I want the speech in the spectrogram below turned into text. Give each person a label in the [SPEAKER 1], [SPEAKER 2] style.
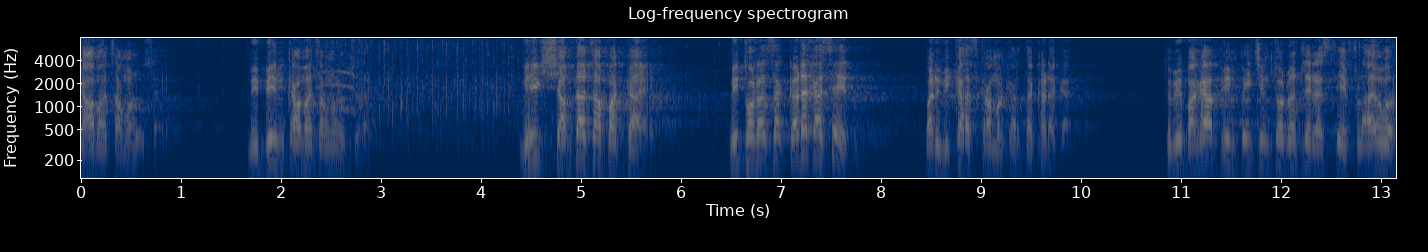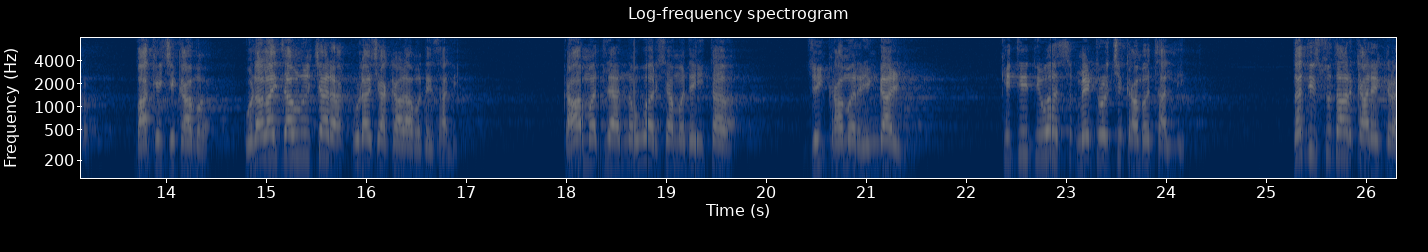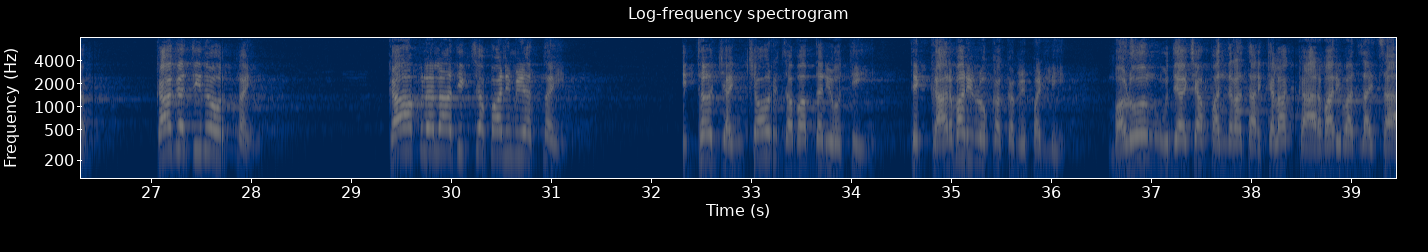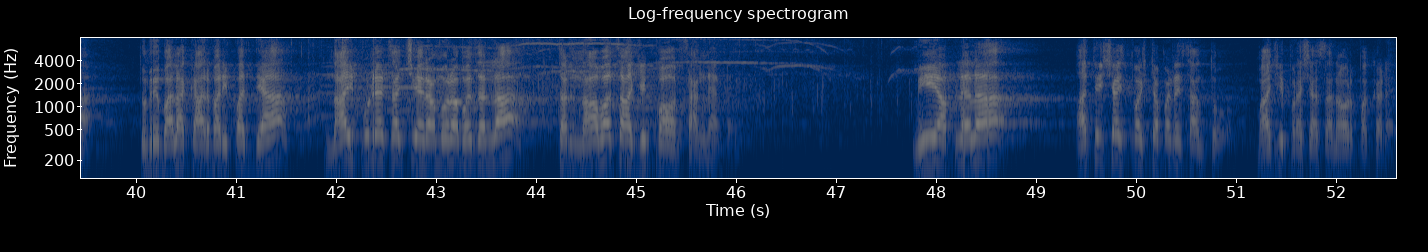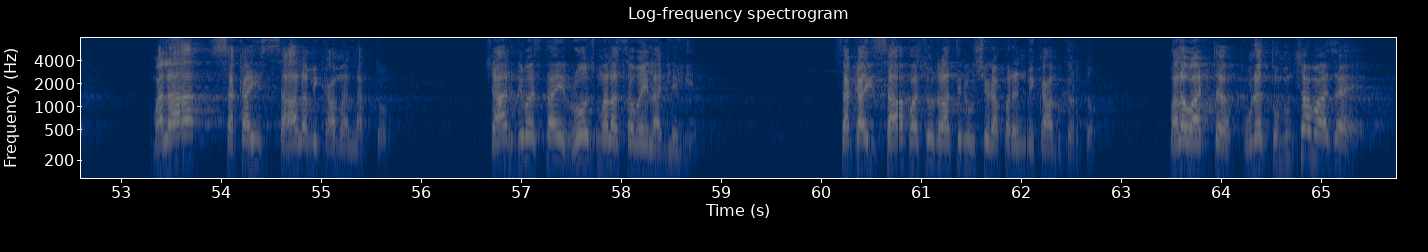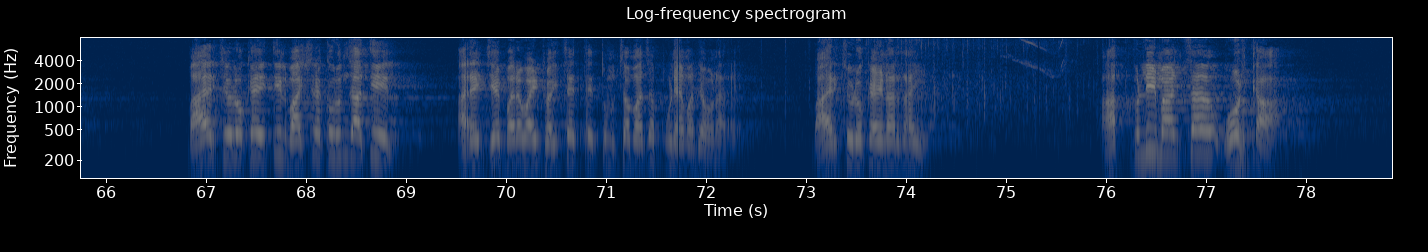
[SPEAKER 1] कामाचा माणूस आहे. मी बिनकामाचा माणूस आहे मी शब्दाचा पक्का आहे. मी थोडासा कडक असेल पण विकास कामाकरता कडक आहे. तुम्ही बघा पिंपरी चिंचवडमधले रस्ते फ्लायओव्हर बाकीची कामं. कुणालाही जाऊन विचारा कुणाच्या काळामध्ये झाली. का मधल्या नऊ वर्षामध्ये इथं जी कामं रिंगाळली किती दिवस मेट्रोची कामं चालली. नदी सुधार कार्यक्रम का गतीनं होत नाही. का आपल्याला अधिकचं पाणी मिळत नाही? इथं ज्यांच्यावर जबाबदारी होती ते कारभारी लोक कमी पडली. म्हणून उद्याच्या पंधरा तारखेला कारभारी बदलायचा. तुम्ही मला कारभारी पद द्या. नाही पुण्याचा चेहरा मोरा बदलला तर नावाचा अजित पवार सांगणार नाही. मी आपल्याला अतिशय स्पष्टपणे सांगतो माझी प्रशासनावर पकड आहे. मला सकाळी सहाला मी कामाला लागतो. चार दिवस नाही रोज मला सवय लागलेली आहे. सकाळी सहा पासून रात्री उशिरापर्यंत मी काम करतो. मला वाटतं पुणे तुमचं माझं आहे. बाहेरचे लोक येतील भाषण करून जातील. अरे जे बरं वाईट व्हायचंय ते तुमचं माझं पुण्यामध्ये होणार आहे. बाहेरचे लोक येणार नाही. आपली माणसं ओळखा.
